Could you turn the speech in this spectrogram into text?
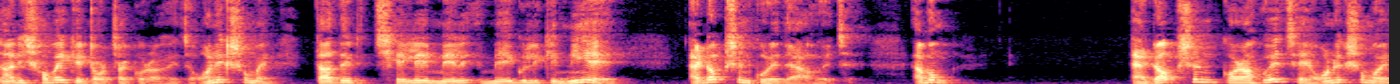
নারী সবাইকে টর্চার করা হয়েছে। অনেক সময় তাদের ছেলে মেয়ে মেয়েগুলিকে নিয়ে অ্যাডপশন করে দেওয়া হয়েছে এবং অ্যাডপশন করা হয়েছে অনেক সময়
